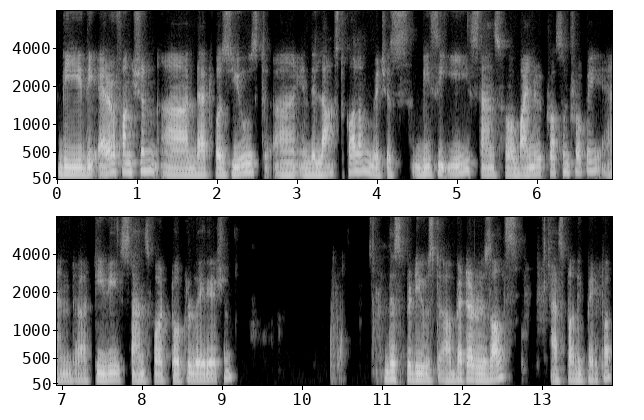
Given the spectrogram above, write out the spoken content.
the, the error function uh, that was used uh, in the last column, which is BCE stands for binary cross entropy and uh, TV stands for total variation. This produced uh, better results as per the paper.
